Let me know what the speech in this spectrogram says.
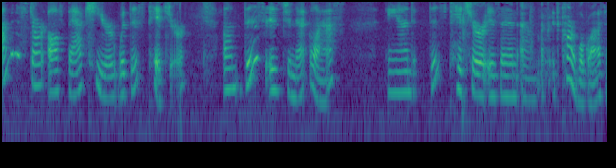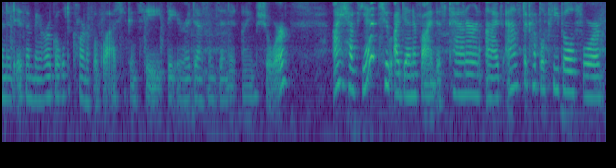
I'm going to start off back here with this pitcher. Um, this is Jeannette Glass. And this picture is in, um, it's carnival glass, and it is a marigold carnival glass. You can see the iridescence in it, I'm sure. I have yet to identify this pattern. I've asked a couple people for,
